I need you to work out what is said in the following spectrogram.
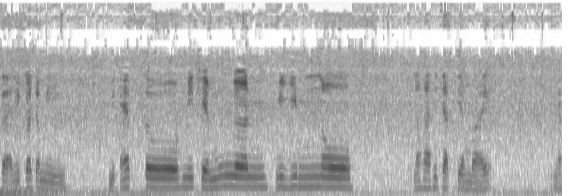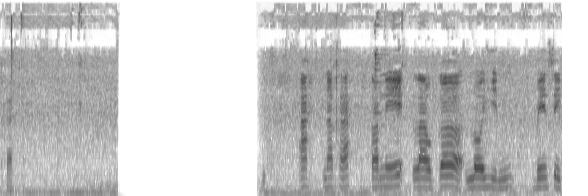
แต่อันนี้ก็จะมี มีแอสโต มีเข็มเงิน มียิมโนนะคะ ที่จัดเตรียมไว้นะคะ อะนะคะ ตอนนี้เราก็โรยหินเบสิก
